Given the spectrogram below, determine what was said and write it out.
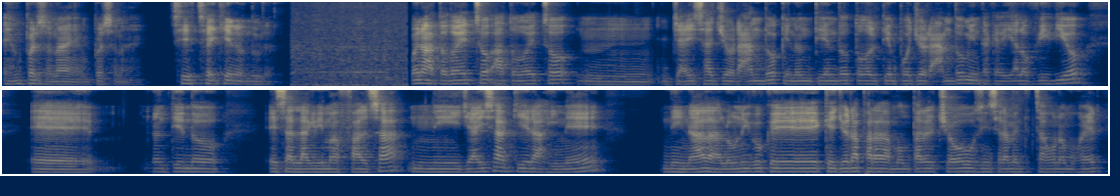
Es un personaje, un personaje. Sí, estoy aquí en Honduras. Bueno, a todo esto, a todo esto, mmm, Yaisa llorando, que no entiendo todo el tiempo llorando mientras que veía los vídeos. Eh, no entiendo esas lágrimas falsas. Ni Yaisa quiere a Ginés, ni nada. Lo único que, que llora es para montar el show. Sinceramente, esta es una mujer.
